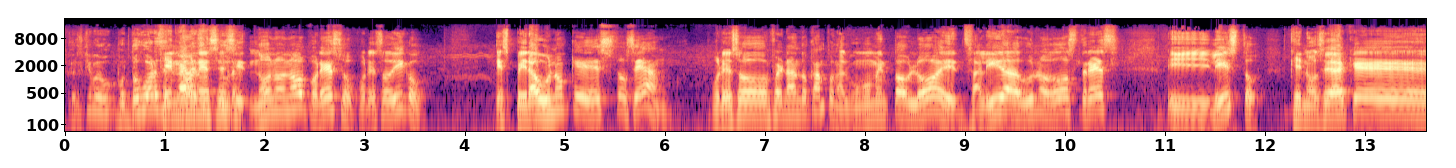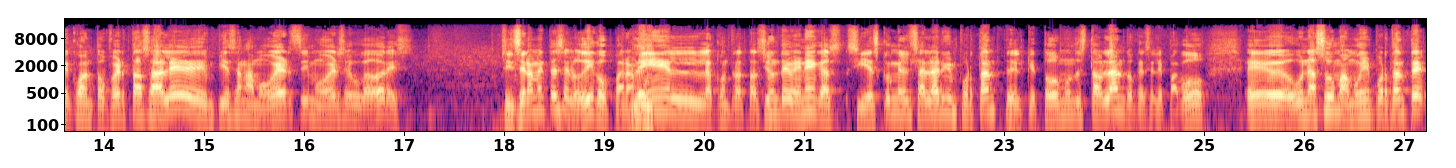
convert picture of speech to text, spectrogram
Pero es que por, por dos jugadores que no necesita. No, no, no, por eso, por eso digo. Espera uno que estos sean. Por eso don Fernando Campo en algún momento habló de salida uno, dos, tres y listo. Que no sea que cuanta oferta sale empiezan a moverse y moverse jugadores. Sinceramente se lo digo, para Sí. mí el- la contratación de Venegas, si es con el salario importante del que todo el mundo está hablando, que se le pagó eh, una suma muy importante,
